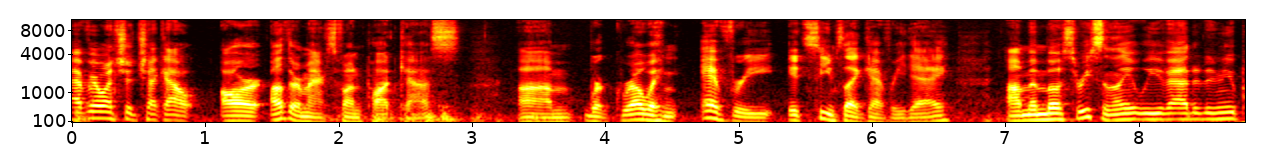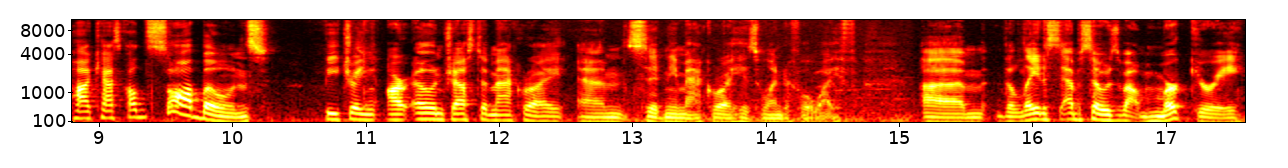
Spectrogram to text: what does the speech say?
Everyone should check out our other Max Fun podcasts. Um, we're growing every, it seems like every day. Um, and most recently, we've added a new podcast called Sawbones, featuring our own Justin McElroy and Sydnee McElroy, his wonderful wife. Um, the latest episode is about Mercury.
